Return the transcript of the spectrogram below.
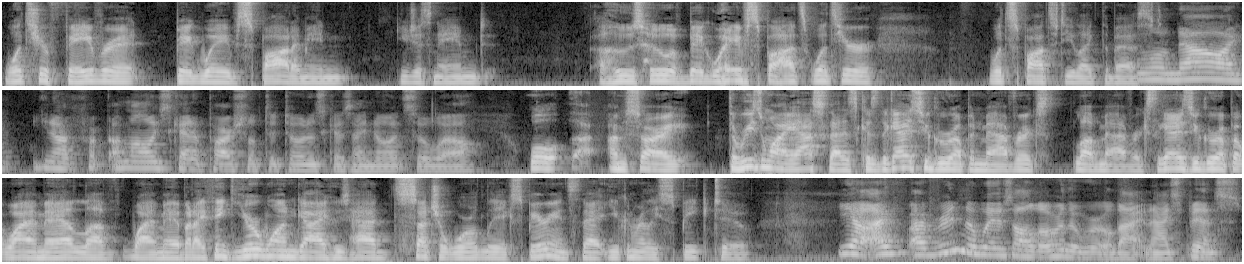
what's your favorite big wave spot? I mean, you just named a who's who of big wave spots. What's your what spots do you like the best? Well, now I, you know, I'm always kind of partial to Todos because I know it so well. Well, I'm sorry. The reason why I ask that is because the guys who grew up in Mavericks love Mavericks. The guys who grew up at Waimea love Waimea. But I think you're one guy who's had such a worldly experience that you can really speak to. Yeah, I've, I've ridden the waves all over the world, I, and I spent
